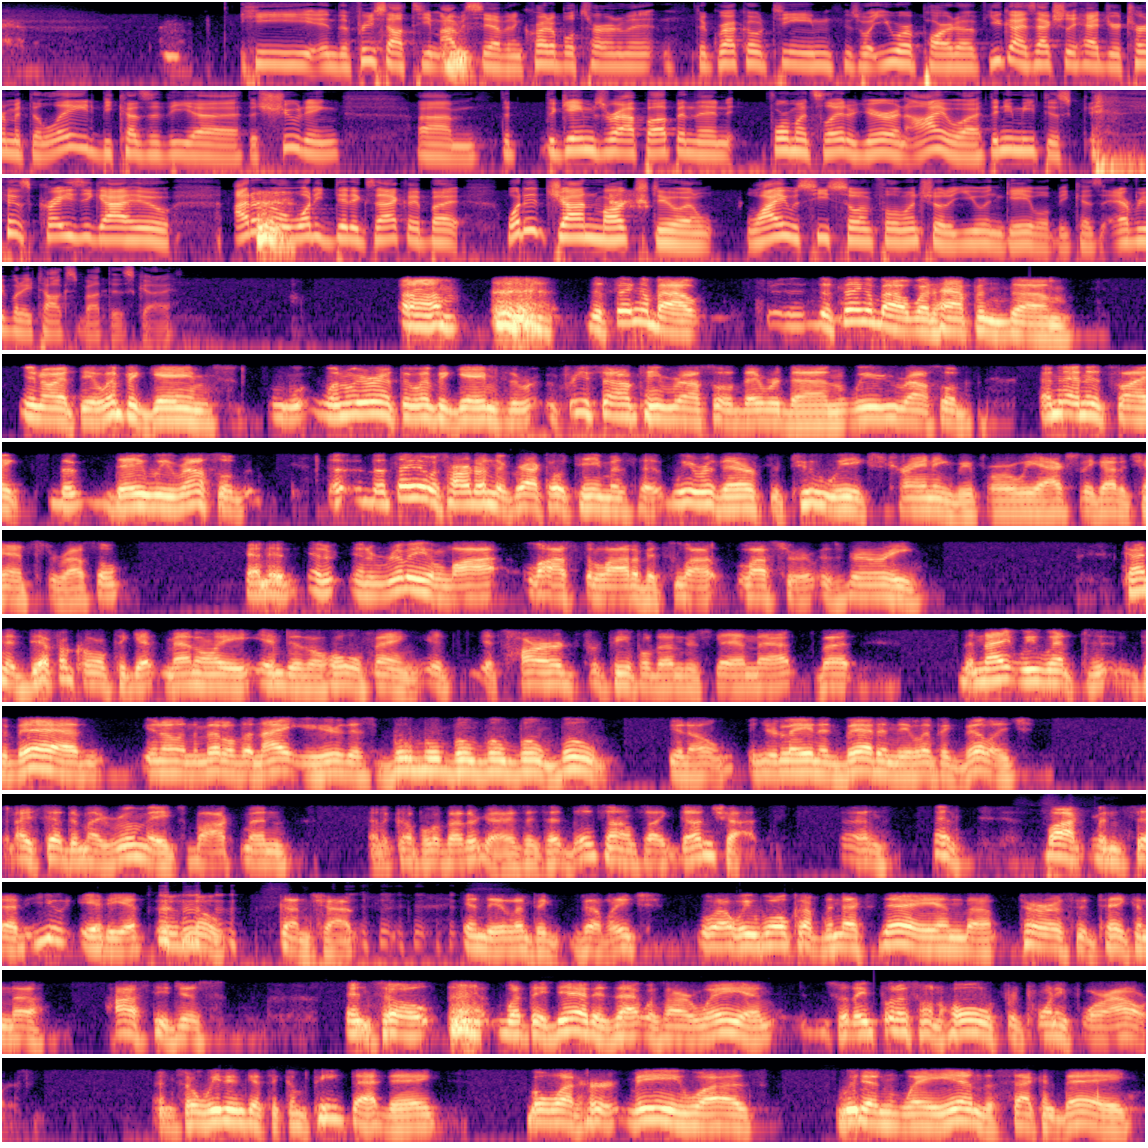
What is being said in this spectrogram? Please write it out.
He and the freestyle team obviously have an incredible tournament. The Greco team is what you were a part of. You guys actually had your tournament delayed because of the uh, the shooting. Um, the the games wrap up, and then four months later, you're in Iowa. Then you meet this this crazy guy who I don't know what he did exactly, but what did John Marks do, and why was he so influential to you and Gable? Because everybody talks about this guy. Um, the thing about the thing about what happened, um, you know, at the Olympic Games, when we were at the Olympic Games, the freestyle team wrestled. They were done. We wrestled, and then it's like the day we wrestled. The, the thing that was hard on the Greco team is that we were there for two weeks training before we actually got a chance to wrestle, and it and it really a lot lost a lot of its luster. It was very kind of difficult to get mentally into the whole thing. It, it's hard for people to understand that. But the night we went to, to bed, you know, in the middle of the night, you hear this boom, boom, boom, boom, boom, boom, you know, and you're laying in bed in the Olympic Village. And I said to my roommates, Bachman and a couple of other guys, I said, those sounds like gunshots. And, and Bachman said, you idiot, there's no gunshots in the Olympic Village well, we woke up the next day and the terrorists had taken the hostages. And so what they did is that was our way in. So they put us on hold for 24 hours. And so we didn't get to compete that day. But what hurt me was we didn't weigh in the second day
